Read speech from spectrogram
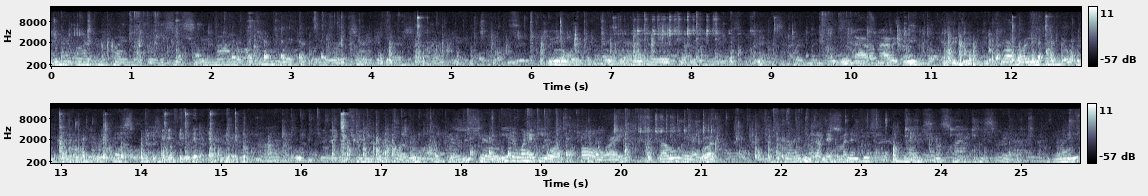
whenever I complain, my daughter says to me, Mom, every time you wake up on the right side of the bed, Win automatically. Okay, so Either one of you are Paul, right? go. What? I was don't know who my the sweetest, nicest man to spend three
